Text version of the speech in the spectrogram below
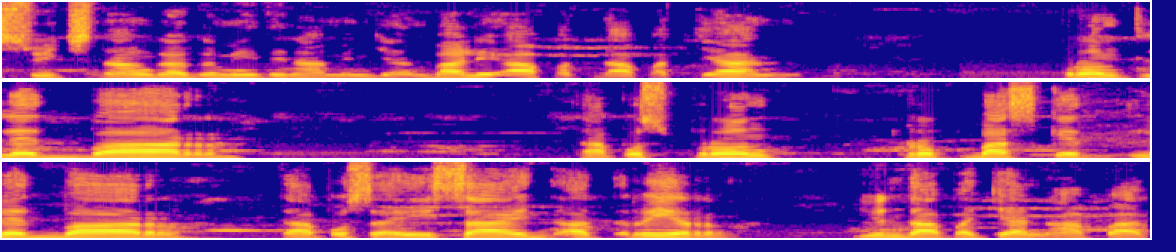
switch na ang gagamitin namin dyan. Bali, apat dapat yan. Front LED bar, tapos front roof basket LED bar, tapos ay side at rear. Yun dapat yan, apat.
